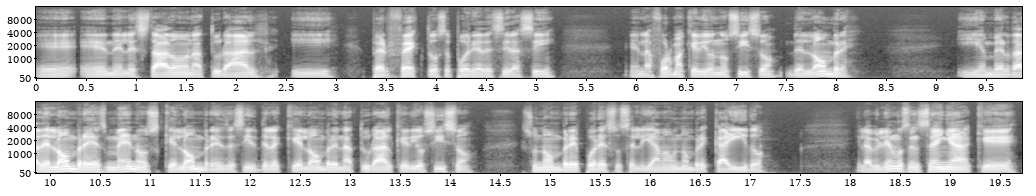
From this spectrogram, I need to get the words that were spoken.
eh, en el estado natural y perfecto, se podría decir así, en la forma que Dios nos hizo del hombre y en verdad el hombre es menos que el hombre, es decir, de que el hombre natural que Dios hizo. Su nombre, por eso se le llama un hombre caído. Y la Biblia nos enseña que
